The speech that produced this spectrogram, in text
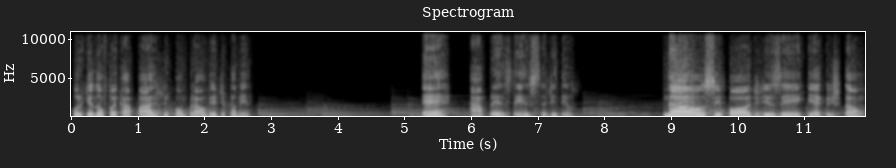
porque não foi capaz de comprar o medicamento? É a presença de Deus. Não se pode dizer que é cristão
